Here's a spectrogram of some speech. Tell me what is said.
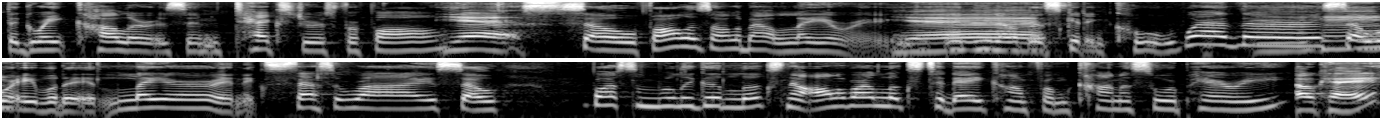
the great colors and textures for fall. Yes. So fall is all about layering. Yes. And you know, it's getting cool weather, mm -hmm. so mm-hmm. we're able to layer and accessorize. So we brought some really good looks. Now all of our looks today come from Connoisseur Paris. Okay.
